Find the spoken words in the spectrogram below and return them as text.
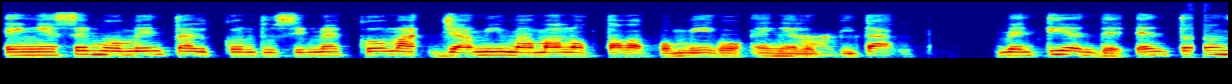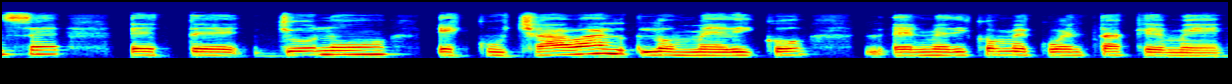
en ese momento al conducirme al coma ya mi mamá no estaba conmigo en el hospital. ¿Me entiendes? Entonces, este, yo no escuchaba a los médicos. El médico me cuenta que me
